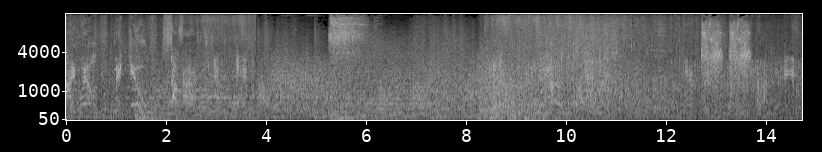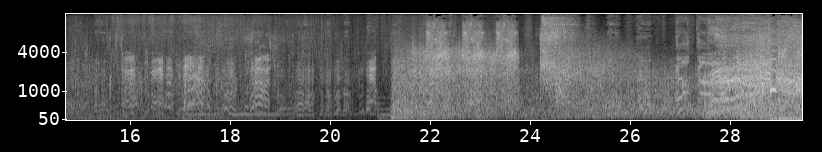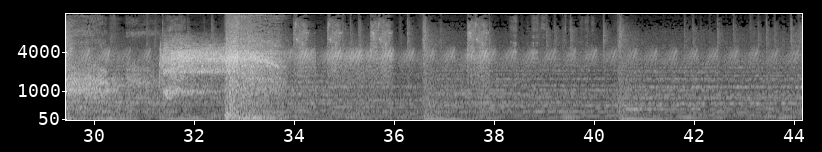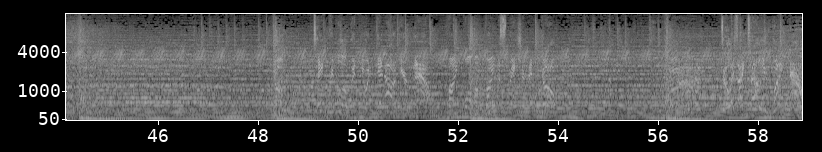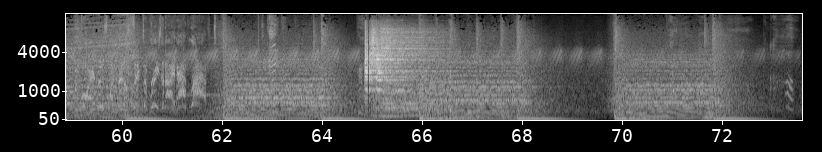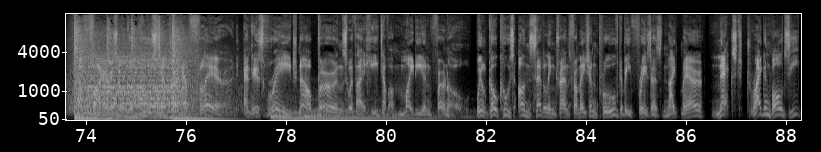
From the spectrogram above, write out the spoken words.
I will make you suffer! Go! Reason I have left! The fires of Goku's temper have flared, and his rage now burns with the heat of a mighty inferno. Will Goku's unsettling transformation prove to be Frieza's nightmare? Next, Dragon Ball Z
